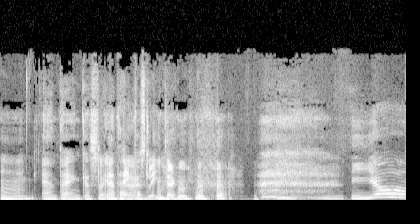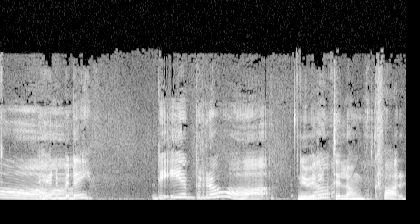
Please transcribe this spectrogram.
mm, en tänkas En tänkas later. Ja! Hur är det med dig? Det är bra. Nu är det inte långt kvar.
